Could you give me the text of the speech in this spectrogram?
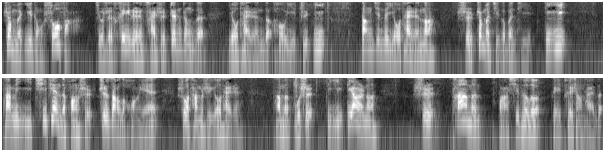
这么一种说法，就是黑人才是真正的犹太人的后裔之一。当今的犹太人呢，是这么几个问题：第一，他们以欺骗的方式制造了谎言，说他们是犹太人，他们不是。第一，第二呢，是他们把希特勒给推上台的，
